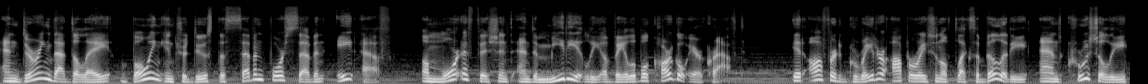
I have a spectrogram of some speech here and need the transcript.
and during that delay, Boeing introduced the 747-8F, a more efficient and immediately available cargo aircraft. It offered greater operational flexibility and, crucially,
